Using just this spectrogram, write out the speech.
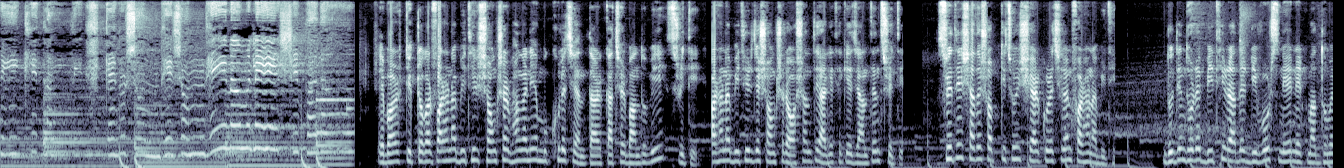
মেঘে থাকতে কেন সন্ধে সন্ধে নামলে এবার টিকটকার ফারহানা বিথির সংসার ভাঙা নিয়ে মুখ খুলেছেন তার কাছের বান্ধবী স্মৃতি। ফারহানা বিথির যে সংসারে অশান্তি আগে থেকে জানতেন স্মৃতি। স্মৃতির সাথে সবকিছুই শেয়ার করেছিলেন ফারহানা বিথি। দুদিন ধরে বিথি রাদের ডিভোর্স নিয়ে নেট মাধ্যমে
